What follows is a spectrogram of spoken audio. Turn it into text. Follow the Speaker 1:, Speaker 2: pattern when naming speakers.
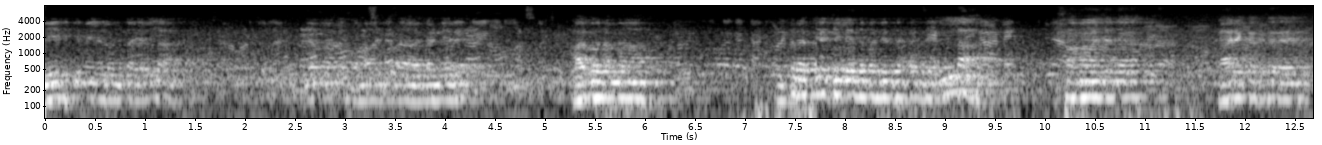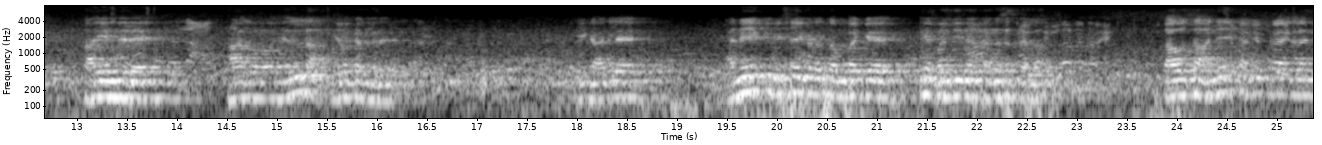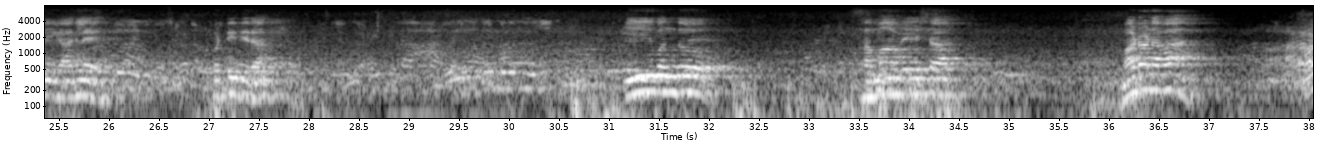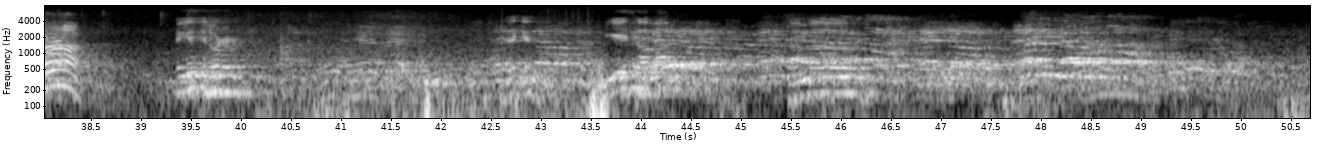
Speaker 1: ವೇದಿಕೆ ಮೇಲಿರುವಂಥ ಎಲ್ಲ ಸಮಾಜದ ಗಣ್ಯರೇ, ಹಾಗೂ ನಮ್ಮ ಉತ್ತರ ಜಿಲ್ಲೆಯಿಂದ ಬಂದಿರತಕ್ಕಂಥ ಎಲ್ಲ ಸಮಾಜದ ಕಾರ್ಯಕರ್ತರೇ, ತಾಯಂದಿರೇ, ಹಾಗೂ ಎಲ್ಲ ಯುವಕರೇ ಈಗಾಗಲೇ ಅನೇಕ ವಿಷಯಗಳು ತಮ್ಮ ಬಗ್ಗೆ ಬಂದಿದೆ ಅಂತ ಅನಿಸುತ್ತಲ್ಲ ತಾವು ಸಹ ಅನೇಕ ಅಭಿಪ್ರಾಯಗಳನ್ನು ಈಗಾಗಲೇ ಕೊಟ್ಟಿದ್ದೀರಾ? ಈ ಒಂದು ಸಮಾವೇಶ ಮಾಡೋಣವಾ
Speaker 2: ಮಾಡೋಣ.
Speaker 1: ಕೈ ಎತ್ತಿ ನೋಡೋಣ ಯಾಕೆ? ಈ ಸಮ ಸಮಾವೇಶ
